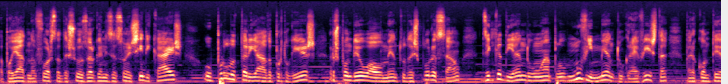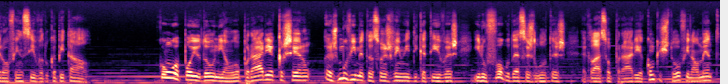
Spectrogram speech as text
Apoiado na força das suas organizações sindicais, o proletariado português respondeu ao aumento da exploração, desencadeando um amplo movimento grevista para conter a ofensiva do capital. Com o apoio da União Operária, cresceram as movimentações reivindicativas e, no fogo dessas lutas, a classe operária conquistou finalmente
